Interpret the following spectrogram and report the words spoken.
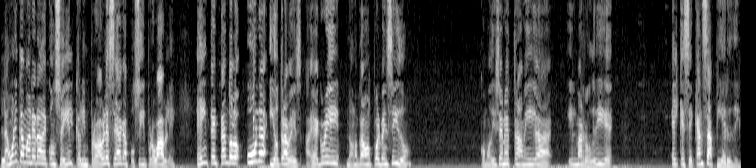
La única manera de conseguir que lo improbable se haga posible, probable, es intentándolo una y otra vez. I agree, no nos damos por vencidos. Como dice nuestra amiga Ilma Rodríguez, el que se cansa pierde.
